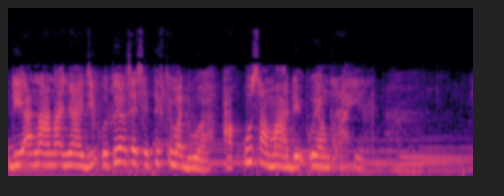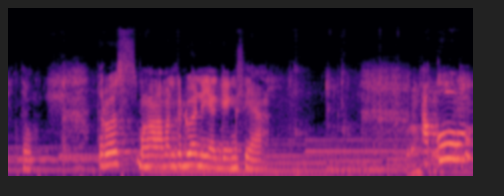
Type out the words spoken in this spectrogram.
di anak-anaknya Ajiku tuh yang sensitif cuma dua Aku sama adikku yang terakhir. Gitu. Terus pengalaman kedua nih ya gengs ya. Aku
